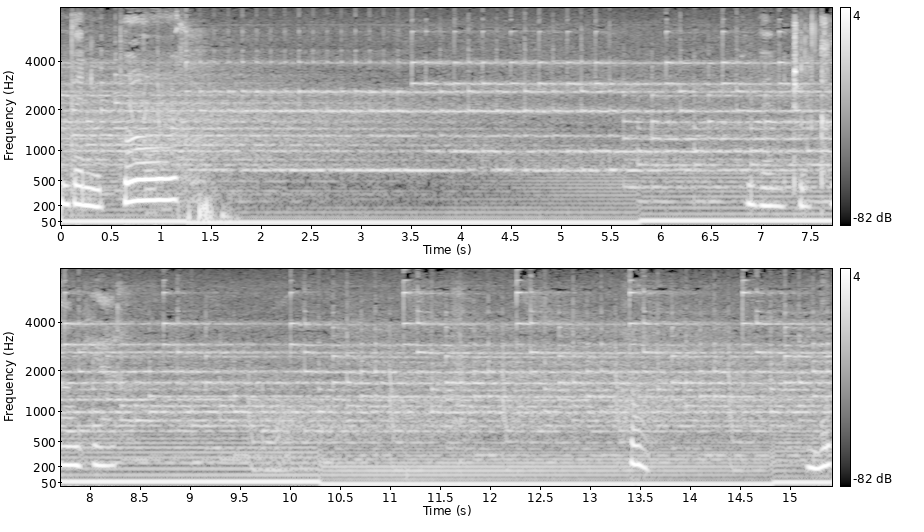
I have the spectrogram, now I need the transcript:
and then you pull. And then it will come here. Oh nope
